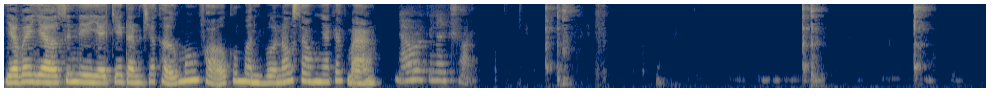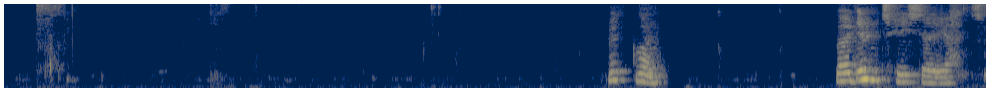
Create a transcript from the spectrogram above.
Và bây giờ Cindy và gia đình sẽ thử món phở của mình vừa nấu xong nha các bạn. Now we're gonna try. But I didn't taste it yet.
